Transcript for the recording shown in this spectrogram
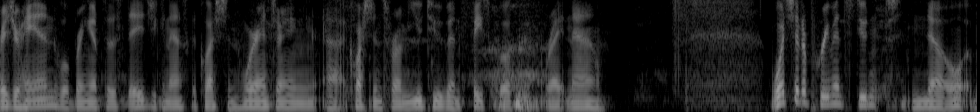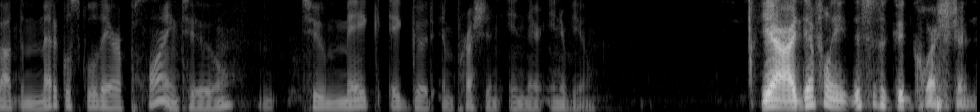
Raise your hand. We'll bring you up to the stage. You can ask a question. We're answering uh, questions from YouTube and Facebook right now. What should a pre-med student know about the medical school they are applying to to make a good impression in their interview? yeah, I definitely, this is a good question.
